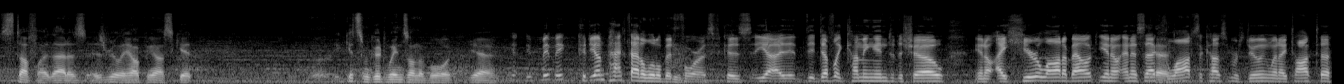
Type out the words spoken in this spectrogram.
stuff like that is, is really helping us get get some good wins on the board, yeah. Could you unpack that a little bit for us? Because yeah, definitely coming into the show, you know, I hear a lot about, you know, NSX, Yeah. lots of customers doing when I talk to,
